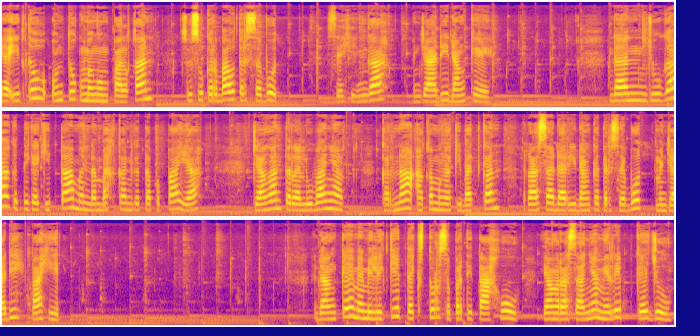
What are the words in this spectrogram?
yaitu untuk mengumpalkan susu kerbau tersebut sehingga menjadi dangke. Dan juga ketika kita menambahkan getah pepaya, jangan terlalu banyak karena akan mengakibatkan rasa dari dangke tersebut menjadi pahit. Dangke memiliki tekstur seperti tahu yang rasanya mirip keju.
